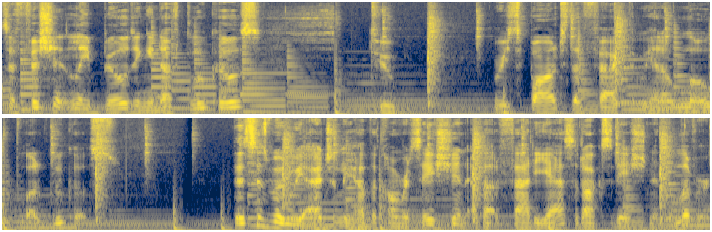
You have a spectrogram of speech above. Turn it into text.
sufficiently building enough glucose to respond to the fact that we had a low blood glucose. This is when we actually have the conversation about fatty acid oxidation in the liver.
